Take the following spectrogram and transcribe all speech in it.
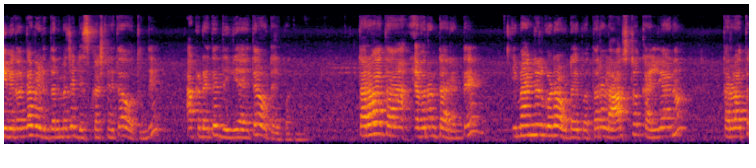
ఈ విధంగా వీళ్ళిద్దరి మధ్య డిస్కషన్ అయితే అవుతుంది. అక్కడైతే దివ్య అయితే అవుట్ అయిపోతుంది. తర్వాత ఎవరుంటారంటే ఇమాన్యుల్ కూడా అవుట్ అయిపోతారు. లాస్ట్ కళ్యాణం తర్వాత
